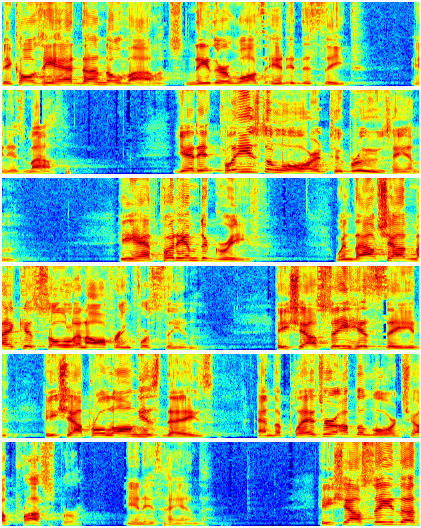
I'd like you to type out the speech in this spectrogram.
because he had done no violence, neither was any deceit in his mouth. Yet it pleased the Lord to bruise him. He hath put him to grief. When thou shalt make his soul an offering for sin, he shall see his seed, he shall prolong his days, and the pleasure of the Lord shall prosper in his hand. He shall see the,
